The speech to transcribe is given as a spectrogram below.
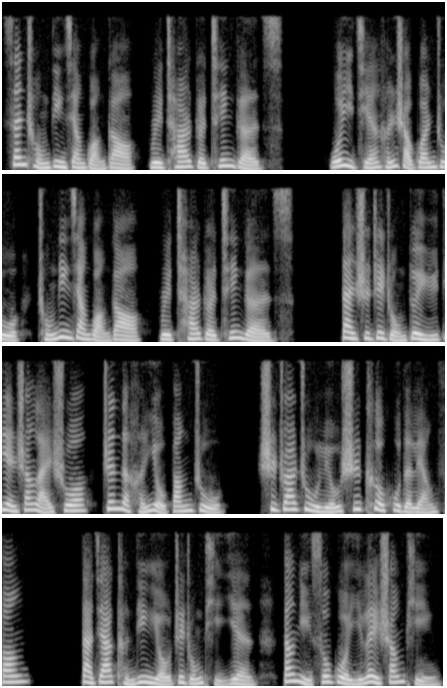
三重定向广告 （retargeting ads），我以前很少关注重定向广告 （retargeting ads），但是这种对于电商来说真的很有帮助，是抓住流失客户的良方。大家肯定有这种体验，当你搜过一类商品。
